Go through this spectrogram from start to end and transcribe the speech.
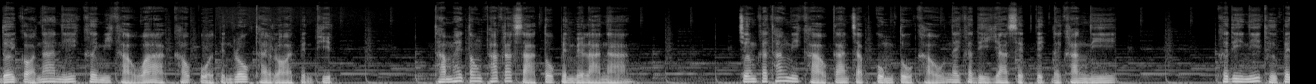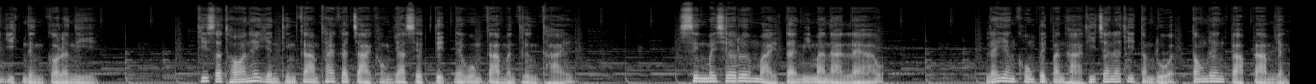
โดยก่อนหน้านี้เคยมีข่าวว่าเขาป่วยเป็นโรคไทรอยด์เป็นพิษทำให้ต้องพักรักษาตัวเป็นเวลานาน จนกระทั่งมีข่าวการจับกลุ่มตัวเขาในคดียาเสพติดในครั้งนี้ คดีนี้ถือเป็นอีกหนึ่งกรณี ที่สะท้อนให้เห็นถึงการแพร่กระจายของยาเสพติดในวงการบันเทิงไทย ซึ่งไม่ใช่เรื่องใหม่แต่มีมานานแล้ว และยังคงเป็นปัญหาที่เจ้าหน้าที่ตำรวจต้องเร่งปราบปรามอย่าง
